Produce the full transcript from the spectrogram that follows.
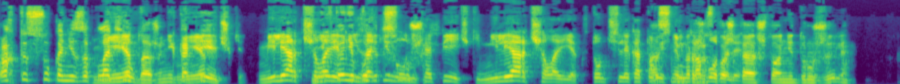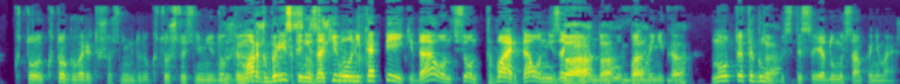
ах ты, сука, не заплатил нет, даже ни копеечки. Нет. Миллиард человек Никто не, не закинул слушать. ни копеечки. Миллиард человек, в том числе, которые а с ним, с ним работали. Сказать, что они дружили. Кто, кто говорит, что с ним, кто что с ним не дружит? Ну, Марк Бриско не закинул ни копейки, да? Он все, он тварь, да? Он не закинул да, да, да, да. Ну, вот это глупость, да. ты, я думаю, сам понимаешь.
